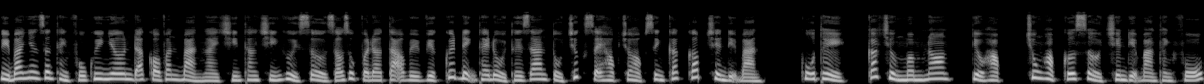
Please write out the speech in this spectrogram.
Ủy ban nhân dân thành phố Quy Nhơn đã có văn bản ngày 9 tháng 9 gửi Sở Giáo dục và Đào tạo về việc quyết định thay đổi thời gian tổ chức dạy học cho học sinh các cấp trên địa bàn. Cụ thể, các trường mầm non, tiểu học, trung học cơ sở trên địa bàn thành phố,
